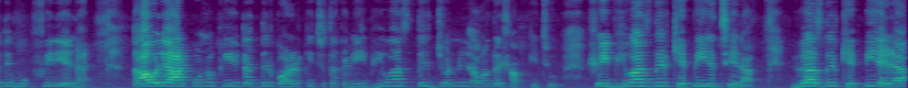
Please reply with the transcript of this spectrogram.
যদি মুখ ফিরিয়ে নেয়, তাহলে আর কোনো ক্রিয়েটারদের করার কিছু থাকে না। এই ভিউয়ার্সদের জন্যই আমাদের সব কিছু সেই ভিউয়ার্সদের খেপিয়েছে এরা। ভিউয়ার্সদের খেপিয়ে এরা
